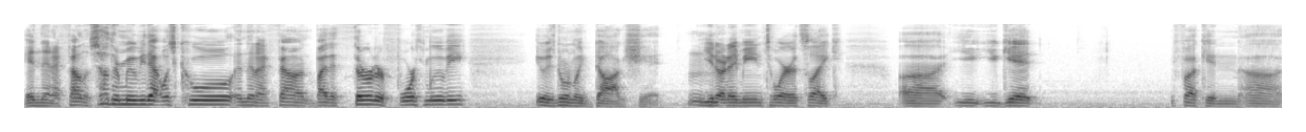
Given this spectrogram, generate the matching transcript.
And then I found this other movie that was cool, and then I found by the third or fourth movie, it was normally dog shit. You know what I mean? To where it's like, uh, you you get fucking uh,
